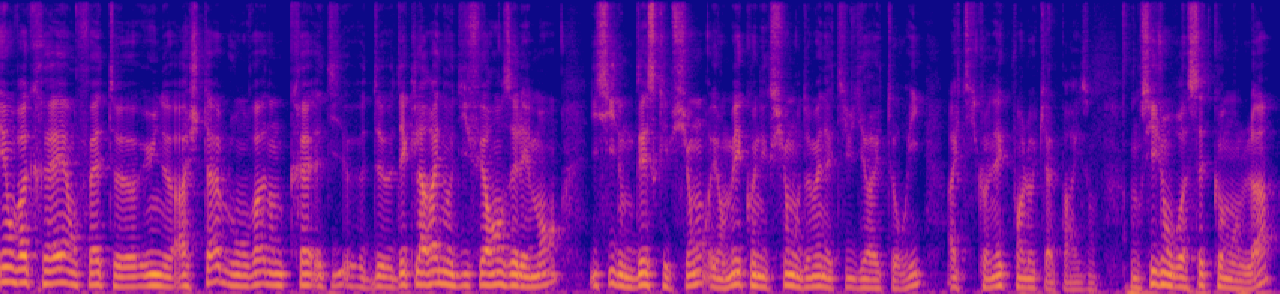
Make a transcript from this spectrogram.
et on va créer en fait euh, une hash table où on va donc déclarer nos différents éléments. Ici donc description et on met connexion au domaine Active Directory, itconnect.local par exemple. Donc si j'envoie cette commande là,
